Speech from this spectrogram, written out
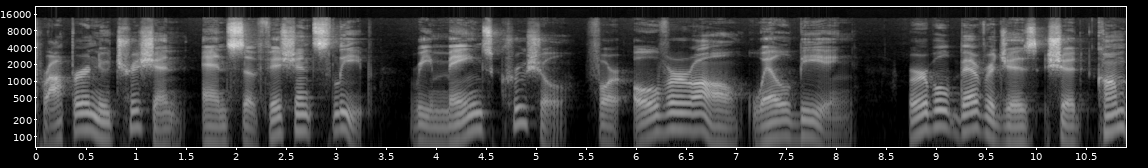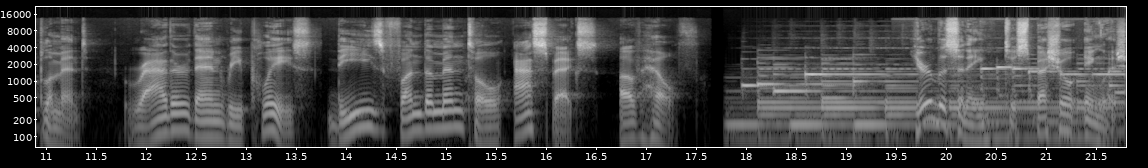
proper nutrition and sufficient sleep, remains crucial for overall well being. Herbal beverages should complement rather than replace these fundamental aspects of health. You're listening to Special English.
